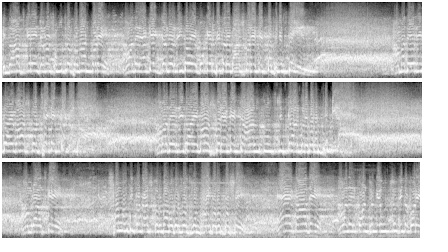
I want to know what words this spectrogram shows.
কিন্তু আজকের এই জনসমুদ্র প্রমাণ করে আমাদের এক একজনের হৃদয়ে বুকের ভিতরে বাস করে এক একটা ফিলিস্তিন। আমাদের হৃদয়ে বাস করছে এক একটা গাজা। আমাদের হৃদয়ে বাস করে এক একটা আলকুস চিৎকার করে বলেন আমরা আজকে সংহতি প্রকাশ করব আমাদের মুসলিম ভাইদের উদ্দেশ্যে। এক আওয়াজে আমাদের কণ্ঠকে উচ্চকিত করে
